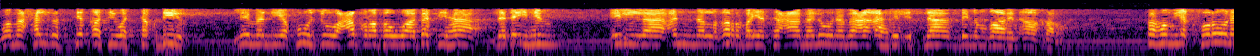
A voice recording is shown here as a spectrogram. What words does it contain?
ومحل الثقة والتقدير لمن يفوز عبر بوابتها لديهم إلا أن الغرب يتعاملون مع أهل الإسلام بمنظار آخر. فهم يكفرون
